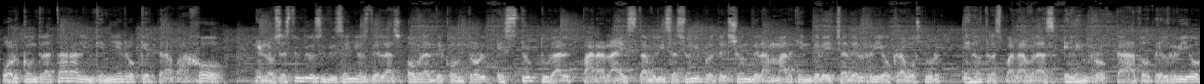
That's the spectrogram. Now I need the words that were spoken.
por contratar al ingeniero que trabajó en los estudios y diseños de las obras de control estructural para la estabilización y protección de la margen derecha del río Cravostur, en otras palabras, el enrocado del río,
